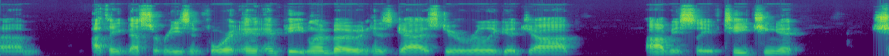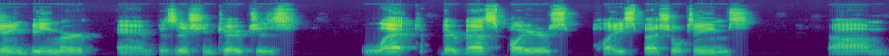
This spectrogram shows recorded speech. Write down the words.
Um, I think that's the reason for it. And, and Pete Lembo and his guys do a really good job, obviously, of teaching it. Shane Beamer and position coaches let their best players play special teams. Um,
